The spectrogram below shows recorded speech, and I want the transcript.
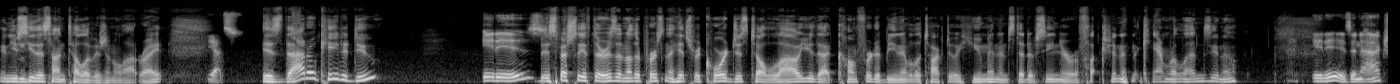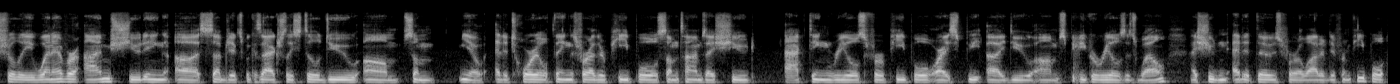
And you Mm-hmm. see this on television a lot, right? Yes, Is that okay to do? it is. Especially if there is another person that hits record just to allow you that comfort of being able to talk to a human instead of seeing your reflection in the camera lens, you know? It is, and actually, whenever I'm shooting uh, subjects, because I actually still do um, some, you know, editorial things for other people. Sometimes I shoot acting reels for people, or I speak, I do um, speaker reels as well. I shoot and edit those for a lot of different people,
